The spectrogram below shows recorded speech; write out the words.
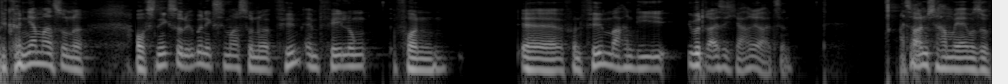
Wir können ja mal so eine, aufs nächste oder übernächste Mal so eine Filmempfehlung von, äh, von Filmen machen, die über 30 Jahre alt sind. Sonst haben wir ja immer so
